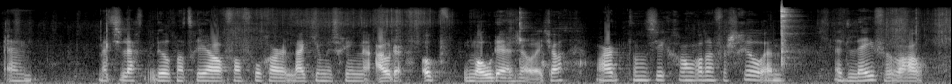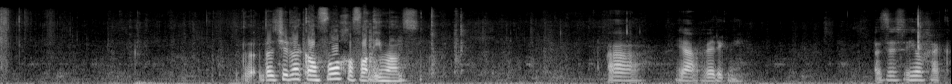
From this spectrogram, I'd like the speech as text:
En met slecht beeldmateriaal van vroeger lijkt je misschien ouder. Ook mode en zo, weet je wel. Maar dan zie ik gewoon wat een verschil. En het leven, wauw. Dat je dat kan volgen van iemand. Uh, ja, weet ik niet. Het is heel gek.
